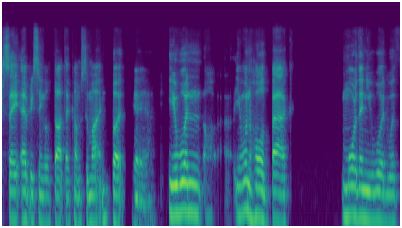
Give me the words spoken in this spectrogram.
say every single thought that comes to mind but Yeah, yeah. you wouldn't you wouldn't hold back more than you would with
